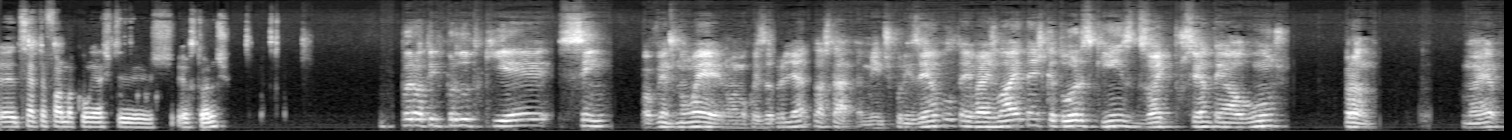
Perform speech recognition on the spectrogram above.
uh, de certa forma, com estes retornos? Para o tipo de produto que é, sim. Obviamente não é, não é uma coisa brilhante, lá está. A Mintos, por exemplo, tem, vais lá e tens 14, 15, 18% em alguns. Pronto. Não é?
